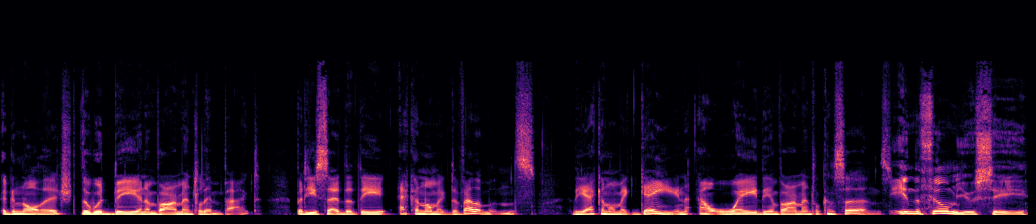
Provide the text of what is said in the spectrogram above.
acknowledged there would be an environmental impact, but he said that the economic developments, the economic gain, outweighed the environmental concerns. In the film, you see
